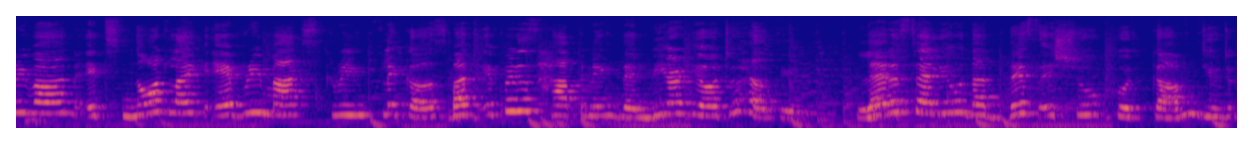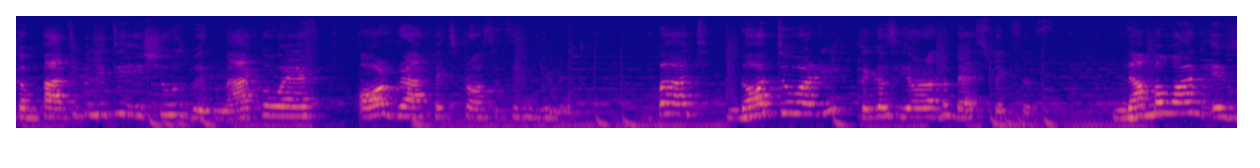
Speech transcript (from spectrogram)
everyone, it's not like every Mac screen flickers, but if it is happening, then we are here to help you. Let us tell you that this issue could come due to compatibility issues with Mac OS or graphics processing unit. But not to worry because here are the best fixes. Number one is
